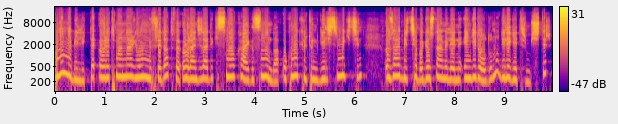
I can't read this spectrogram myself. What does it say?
Bununla birlikte öğretmenler yoğun müfredat ve öğrencilerdeki sınav kaygısının da okuma kültürünü geliştirmek için özel bir çaba göstermelerine engel olduğunu dile getirmiştir.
